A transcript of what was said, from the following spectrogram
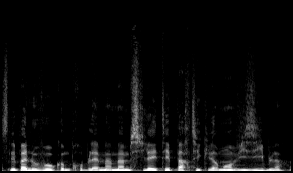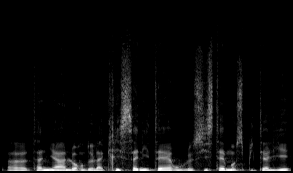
Ce n'est pas nouveau comme problème, hein, même s'il a été particulièrement visible, euh, Tania, lors de la crise sanitaire où le système hospitalier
